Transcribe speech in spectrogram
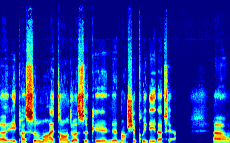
euh, et pas seulement attendre à ce que le marché privé va faire. Euh,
